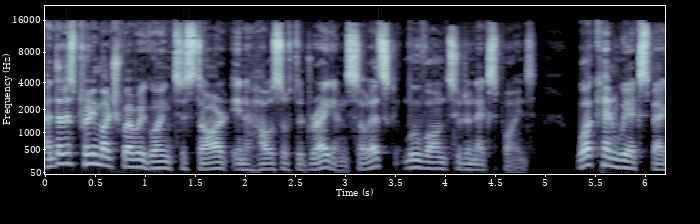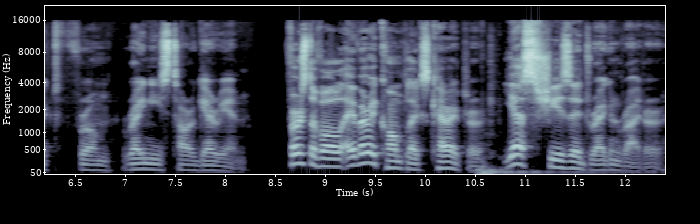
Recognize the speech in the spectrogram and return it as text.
And that is pretty much where we're going to start in House of the Dragon, so let's move on to the next point. What can we expect from Rhaenys Targaryen? First of all, a very complex character. Yes, she's a dragon rider,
